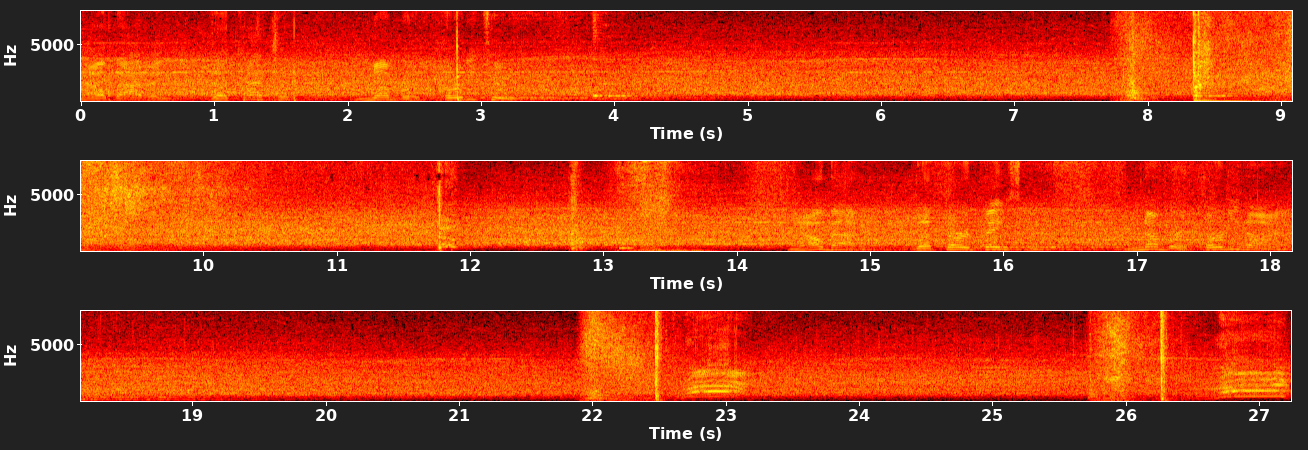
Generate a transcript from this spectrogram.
Now batting, catcher, number 32. Now batting, the third baseman, number 39. Right. Right.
